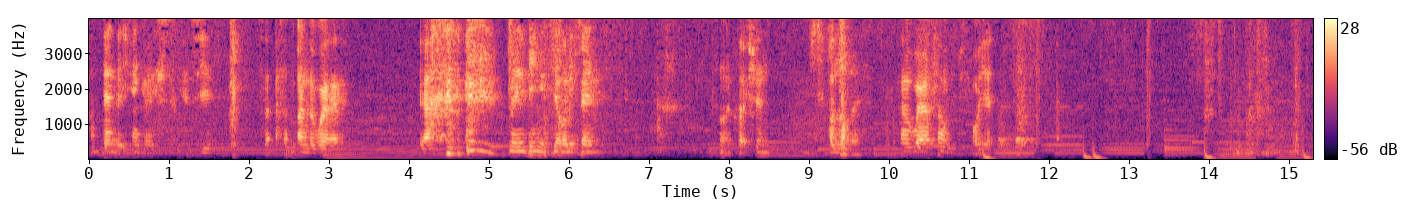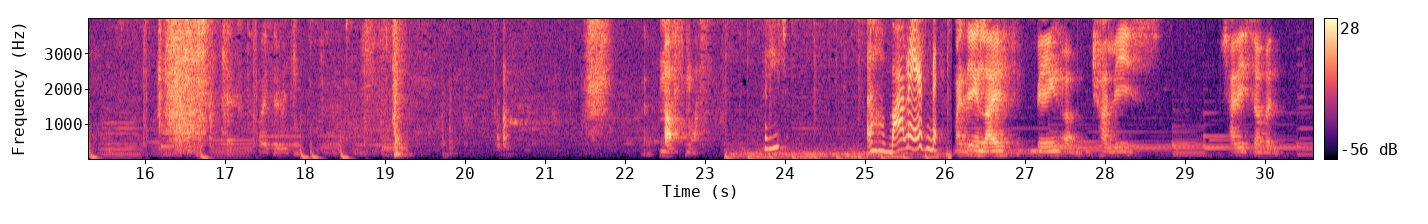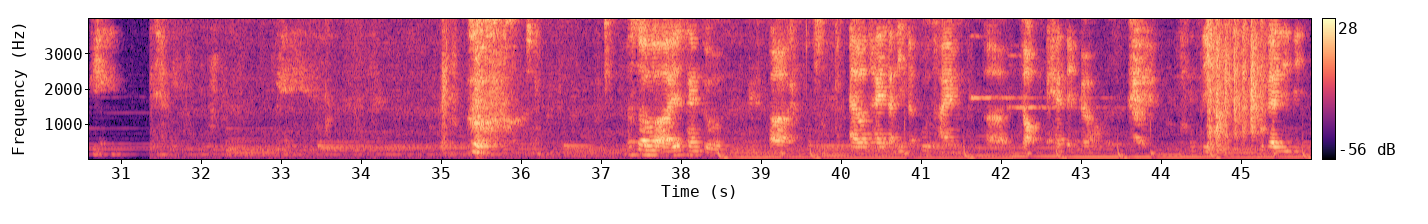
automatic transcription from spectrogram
Content that you can guys can see. So, some underwear. Yeah. Many things here OnlyFans. It's not a collection. A lot. Eh? I haven't wear some of this before yet. Sex toys, everything. Must, must. Are you? Oh, bán em. My day in life being um, Charlie's Charlie's servant. so uh, it's time to uh, advertise I need a full-time uh, dog caretaker. As you can see, it's very needy.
